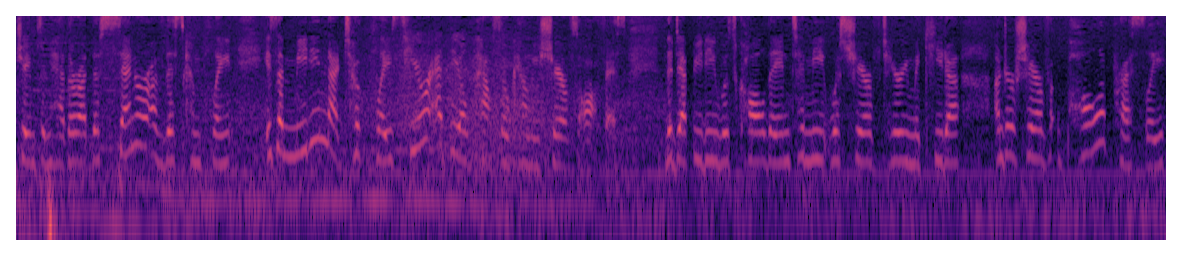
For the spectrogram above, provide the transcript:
James and Heather, at the center of this complaint is a meeting that took place here at the El Paso County Sheriff's Office. The deputy was called in to meet with Sheriff Terry Maketa, Under Sheriff Paula Presley,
